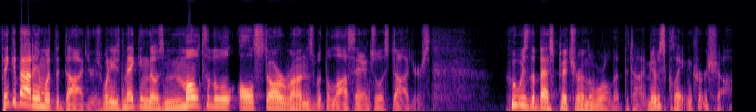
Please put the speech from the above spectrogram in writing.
Think about him with the Dodgers when he was making those multiple all star runs with the Los Angeles Dodgers. Who was the best pitcher in the world at the time? It was Clayton Kershaw.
